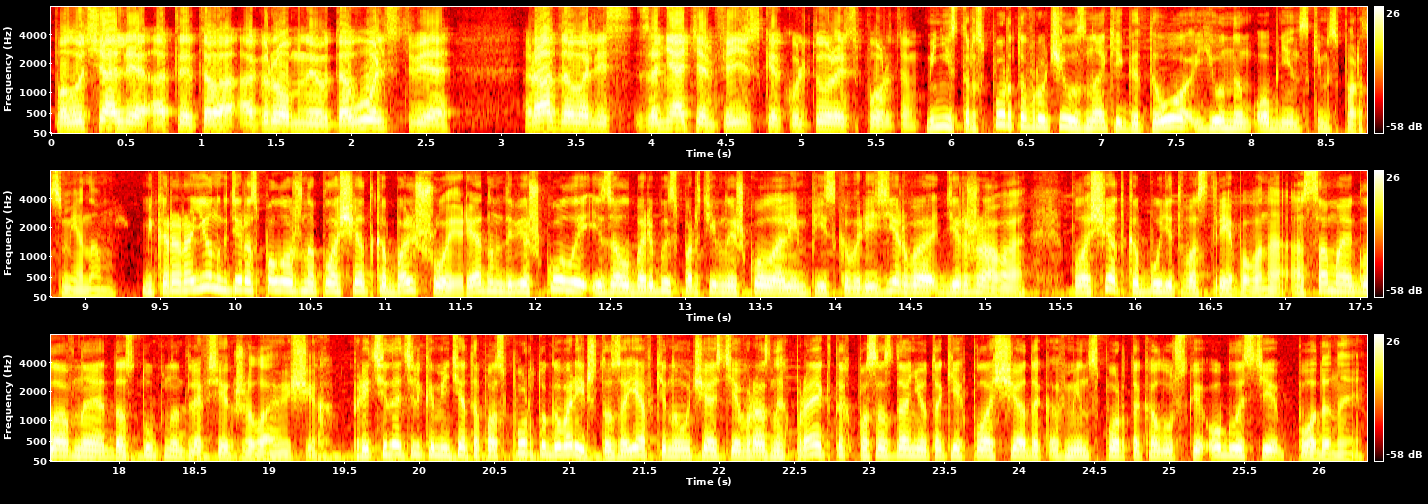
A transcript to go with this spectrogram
получали от этого огромное удовольствие – радовались занятиям физической культурой и спортом. Министр спорта вручил знаки ГТО юным обнинским спортсменам. Микрорайон, где расположена площадка, большой. Рядом две школы и зал борьбы спортивной школы Олимпийского резерва «Держава». Площадка будет востребована, а самое главное – доступна для всех желающих. Председатель комитета по спорту говорит, что заявки на участие в разных проектах по созданию таких площадок в Минспорта Калужской области поданы.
